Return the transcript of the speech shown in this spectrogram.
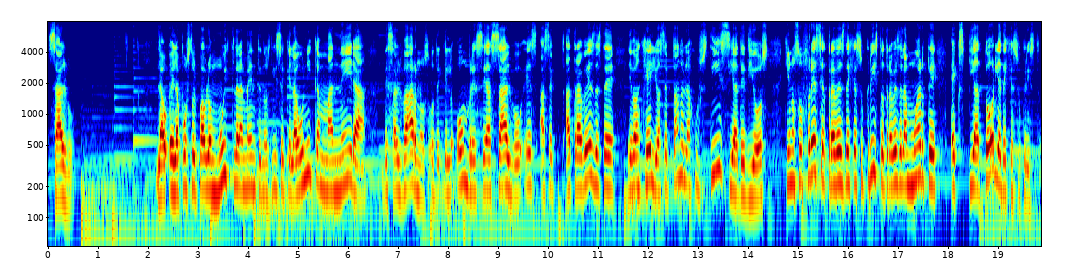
salvo el apóstol Pablo muy claramente nos dice que la única manera de salvarnos o de que el hombre sea salvo es a través de este evangelio, aceptando la justicia de Dios que nos ofrece a través de Jesucristo, a través de la muerte expiatoria de Jesucristo.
